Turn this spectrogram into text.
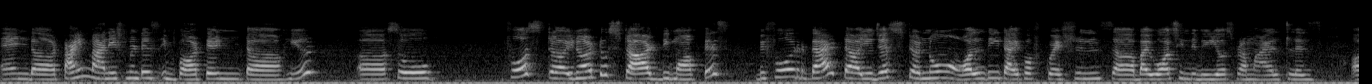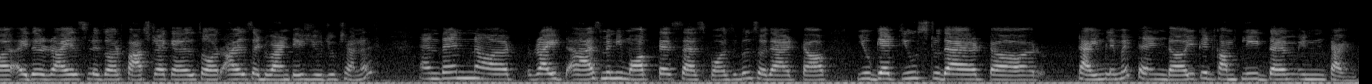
And uh, time management is important uh, here. Uh, so first in order to start the mock test before that you just know all the type of questions by watching the videos from IELTS or either IELTS Liz or Fast Track IELTS or IELTS Advantage YouTube channels and then uh, write as many mock tests as possible so that uh, you get used to that uh, time limit and you can complete them in time.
